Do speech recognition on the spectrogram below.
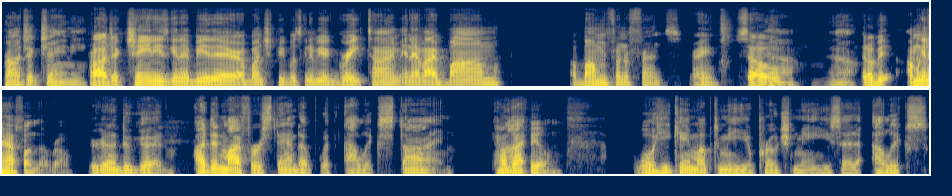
Project Cheney. Project Cheney's going to be there. A bunch of people. It's going to be a great time. And if I bomb, I bomb in front of friends, right? So Yeah, yeah. it'll be. I'm going to have fun though, bro. You're gonna do good. I did my first stand up with Alex Stein. How'd that feel? well, he came up to me, he approached me, he said, Alex,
